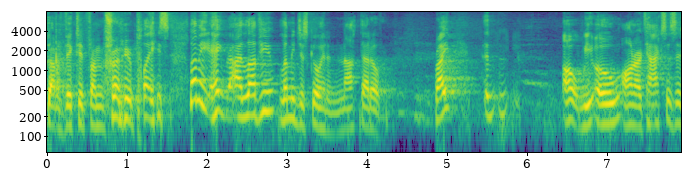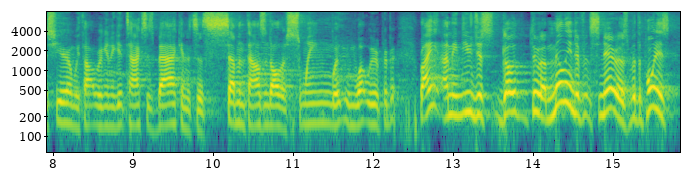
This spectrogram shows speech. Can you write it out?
got evicted from, from your place. Let me, hey, I love you. Let me just go ahead and knock that over. Right? Oh, we owe on our taxes this year and we thought we were going to get taxes back and it's a $7,000 swing in what we were prepared. Right? I mean, you just go through a million different scenarios, but the point is,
